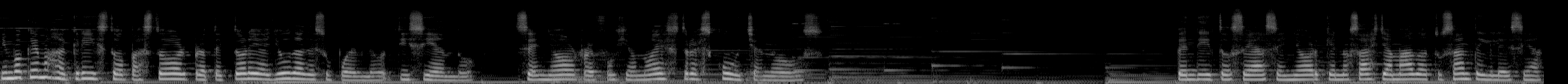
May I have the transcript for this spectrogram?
Invoquemos a Cristo, pastor, protector y ayuda de su pueblo, diciendo, Señor, refugio nuestro, escúchanos. Bendito sea, Señor, que nos has llamado a tu santa iglesia.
